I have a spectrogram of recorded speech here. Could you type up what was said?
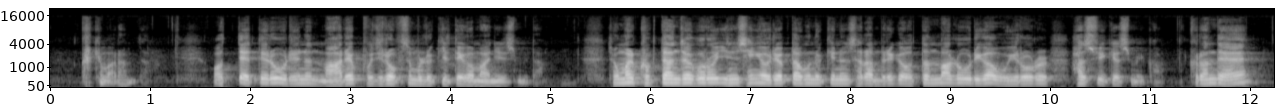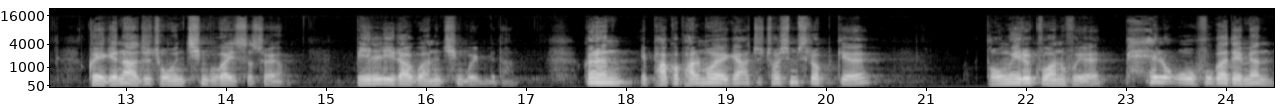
그렇게 말합니다. 어, 때때로 우리는 말의 부질없음을 느낄 때가 많이 있습니다. 정말 극단적으로 인생이 어렵다고 느끼는 사람들에게 어떤 말로 우리가 위로를 할 수 있겠습니까? 그런데 그에게는 아주 좋은 친구가 있었어요. 빌리라고 하는 친구입니다. 그는 이 바커 발모에게 아주 조심스럽게 동의를 구한 후에 매일 오후가 되면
